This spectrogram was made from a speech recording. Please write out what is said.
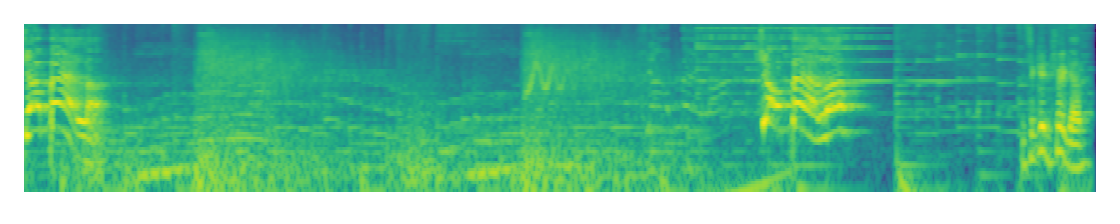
Ciao bella! Ciao bella! It's a good trigger.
